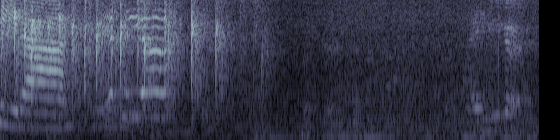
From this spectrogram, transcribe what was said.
Peter. Yeah, Peter. Okay, here we go.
